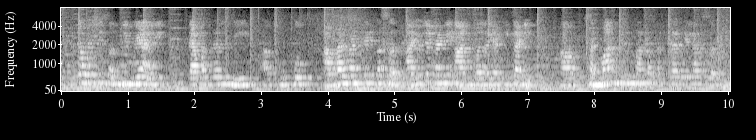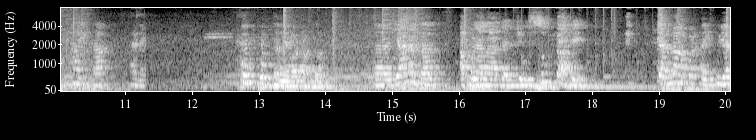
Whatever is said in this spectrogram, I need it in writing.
उत्तम अशी संधी मिळाली. त्याबद्दल मी खूप खूप आभार मानते. कसं आयोजकांनी आज मला या ठिकाणी सन्मान देऊन माझा सत्कार केला सर पुन्हा एकदा धन्यवाद खूप खूप धन्यवाद आपला. यानंतर आपल्याला ज्यांची उत्सुकता आहे त्यांना आपण ऐकूया.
